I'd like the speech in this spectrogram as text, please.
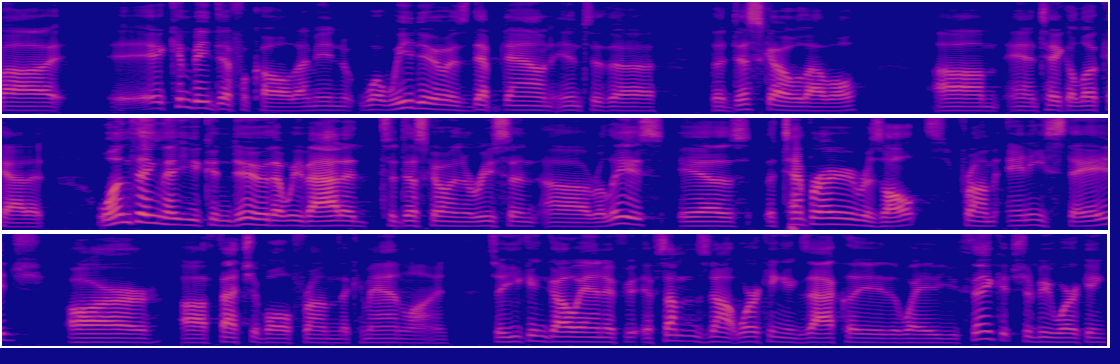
uh, it can be difficult. I mean, what we do is dip down into the the disco level um, and take a look at it. One thing that you can do that we've added to Disco in a recent uh, release is the temporary results from any stage are uh, fetchable from the command line. So you can go in, if, if something's not working exactly the way you think it should be working,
